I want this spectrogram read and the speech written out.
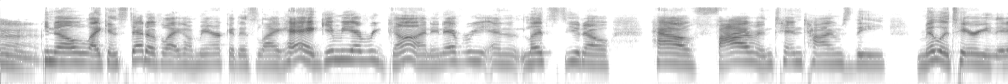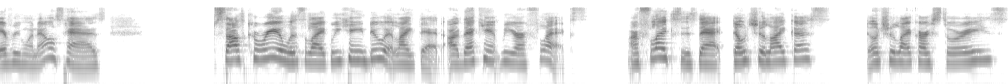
Mm. You know, like instead of like America that's like, hey, give me every gun and every and let's, you know, have five and ten times the military that everyone else has. South Korea was like, we can't do it like that. Or that can't be our flex. Our flex is that don't you like us? Don't you like our stories?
